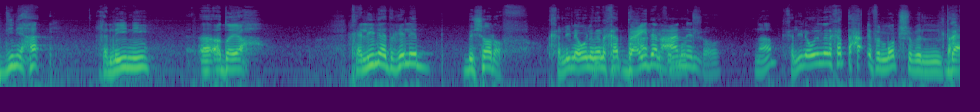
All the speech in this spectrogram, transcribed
اديني حقي. خليني أضيعها. خليني أتغلب بشرف. خليني أقول إن أنا خدت بعيداً عن ال- أهو. نعم. خليني أقول إن أنا خدت حقي في الماتش بالتحكيم.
